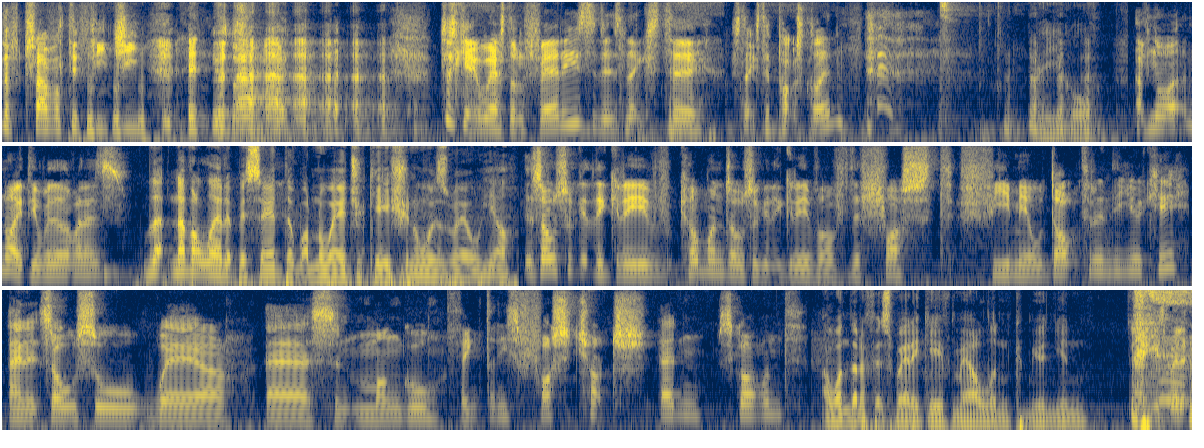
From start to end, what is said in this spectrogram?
They've travelled to Fiji. Just get Western Ferries, and it's next to it's next to Puck's Glen. there you go. I've no no idea where the other one is. Never let it be said that we're no educational as well here. It's also got the grave. Kilmun's also got the grave of the first female doctor in the UK, and it's also where uh, St Mungo, I think, did his first church in Scotland. I wonder if it's where he gave Merlin communion. I think it's where, it,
